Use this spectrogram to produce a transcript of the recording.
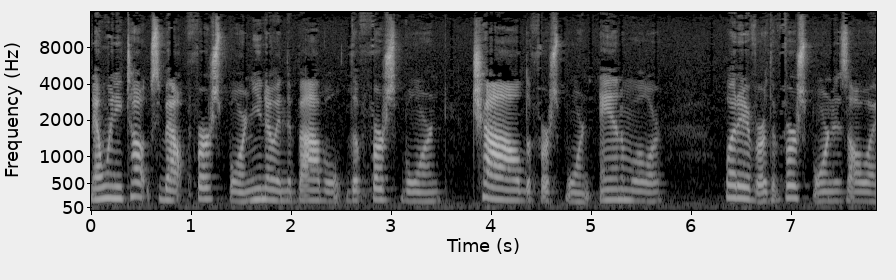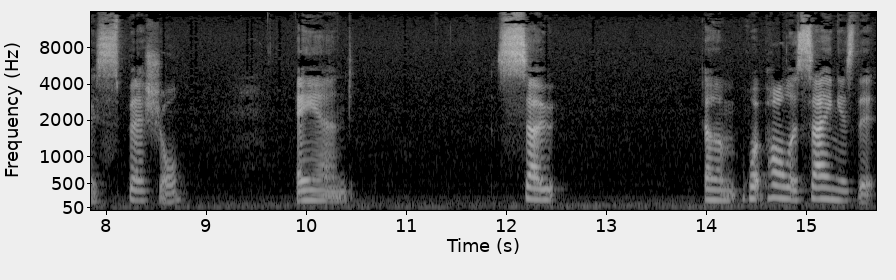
Now, when he talks about firstborn, you know, in the Bible, the firstborn child, the firstborn animal, or whatever, the firstborn is always special. And so um, what Paul is saying is that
